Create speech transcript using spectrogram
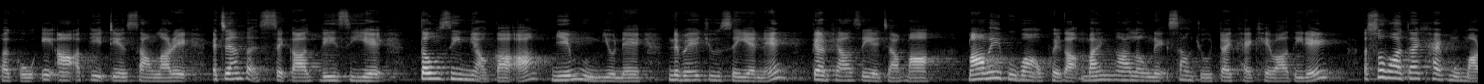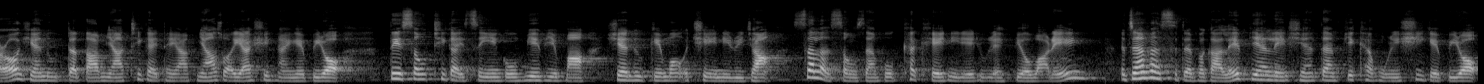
ဘက်ကိုအင်အားအပြည့်တင်ဆောင်လာတဲ့အကြမ်းဖက်စစ်ကား၄စီးရဲ့ သုံးစီးမြောက်ကားအားမြင်းမှုမြို့နယ်နဘဲကျူးစရက်နဲ့ကံဖျားစရက်ကြားမှာမာမိတ်ပူပေါင်းအဖွဲ့ကမိုင်းငါးလုံးနဲ့စောင့်ကြိုတိုက်ခိုက်ခဲ့ပါသေးတယ်။အဆိုပါတိုက်ခိုက်မှုမှာတော့ရန်သူတပ်သားများထိခိုက်ဒဏ်ရာများစွာရရှိနိုင်ခဲ့ပြီးတော့တေဆုံးထိခိုက်စရင်ကိုမြေပြင်မှာရန်သူကင်းမုံအခြေအနေတွေကြောင့်ဆက်လက်စုံစမ်းဖို့ခက်ခဲနေတယ်လို့လည်းပြောပါတယ်။ အကြမ်းဖက်စစ်တပ်ဘက်ကလည်းပြန်လည်ရန်တမ်းပစ်ခတ်မှုတွေရှိခဲ့ပြီးတော့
